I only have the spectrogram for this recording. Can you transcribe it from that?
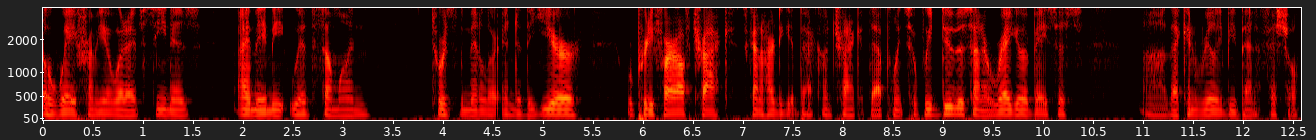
away from you. What I've seen is I may meet with someone towards the middle or end of the year. We're pretty far off track. It's kind of hard to get back on track at that point. So if we do this on a regular basis, uh, that can really be beneficial.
